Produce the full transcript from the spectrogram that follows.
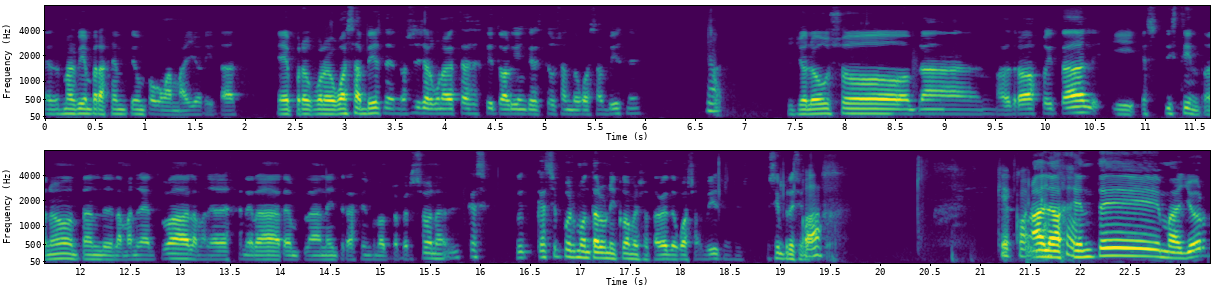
es más bien para gente un poco más mayor y tal. Eh, pero por el WhatsApp Business, no sé si alguna vez te has escrito a alguien que esté usando WhatsApp Business. No. Yo lo uso en plan para el trabajo y tal, y es distinto, ¿no? En plan de la manera actual, la manera de generar en plan la interacción con la otra persona. Casi, casi puedes montar un e-commerce a través de WhatsApp Business. Es- Es impresionante. Qué A la gente mayor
